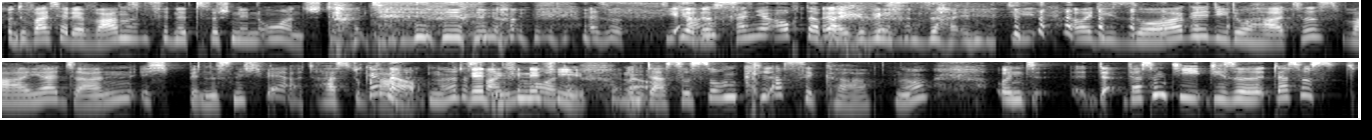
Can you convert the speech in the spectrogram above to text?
Und du weißt ja, der Wahnsinn findet zwischen den Ohren statt. Also die Ja, Angst, das kann ja auch dabei gewesen sein. die, aber die Sorge, die du hattest, war ja dann, ich bin es nicht wert. Hast du Genau. gerade, ne? Das Ja, definitiv, genau. Und das ist so ein Klassiker, ne? Und da- das sind die, diese, das ist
